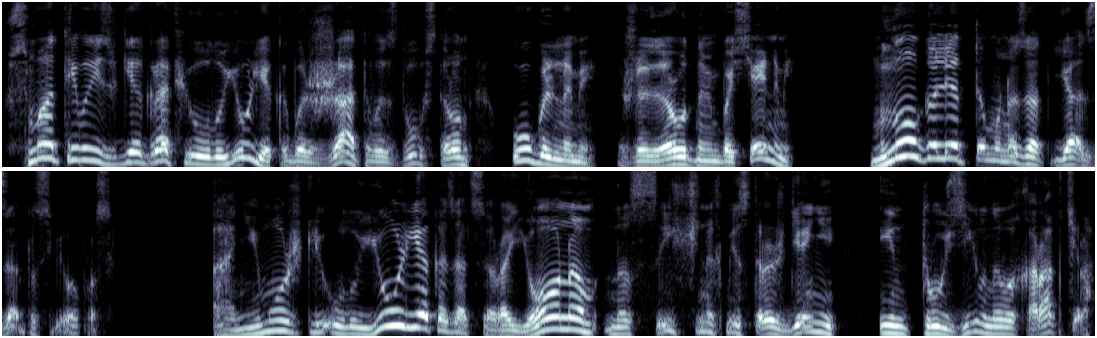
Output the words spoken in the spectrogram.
Всматриваясь в географию Улуюлья, как бы сжатого с двух сторон угольными железорудными бассейнами, много лет тому назад я задал себе вопрос. А не может ли Улуюлья оказаться районом насыщенных месторождений интрузивного характера?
